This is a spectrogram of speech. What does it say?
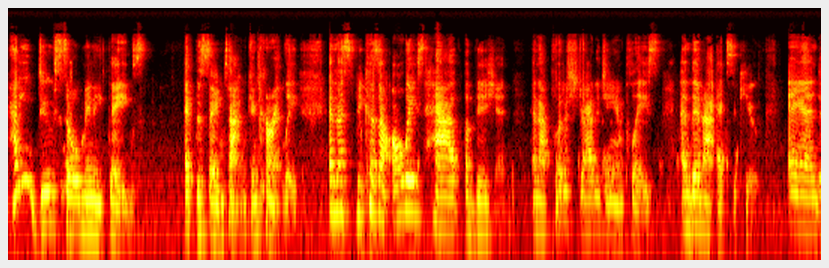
how do you do so many things at the same time concurrently? And that's because I always have a vision and I put a strategy in place and then I execute. And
